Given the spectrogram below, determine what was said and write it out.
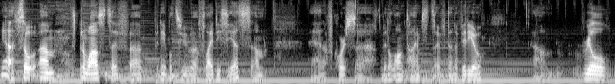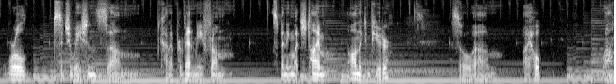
yeah, so um, it's been a while since I've uh, been able to uh, fly DCS. Um, and of course, it's been a long time since I've done a video. Um, real world situations um, kind of prevent me from spending much time on the computer. So um, I hope, well,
